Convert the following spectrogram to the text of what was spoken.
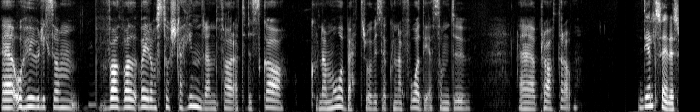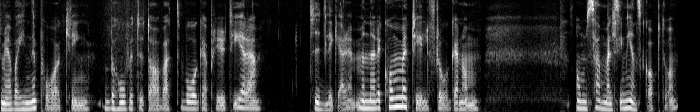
Eh, och hur liksom, vad, vad, vad är de största hindren för att vi ska kunna må bättre och vi ska kunna få det som du eh, pratar om? Dels är det som jag var inne på kring behovet utav att våga prioritera tydligare. Men när det kommer till frågan om, om samhällsgemenskap då.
